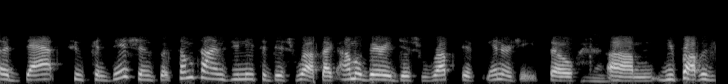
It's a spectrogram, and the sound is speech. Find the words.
adapt to conditions, but sometimes you need to disrupt. Like I'm a very disruptive energy. So um, you've probably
